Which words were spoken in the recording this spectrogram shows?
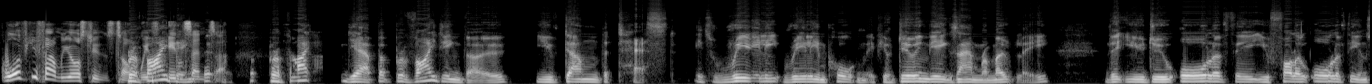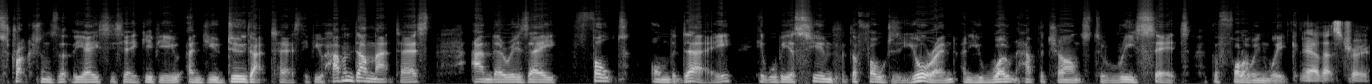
What have you found with your students, Tom, with in centre? Provide, yeah, but providing though you've done the test, it's really, really important if you're doing the exam remotely that you do all of the, you follow all of the instructions that the ACCA give you and you do that test. If you haven't done that test and there is a fault on the day, it will be assumed that the fault is at your end and you won't have the chance to resit the following week. Yeah, that's true.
